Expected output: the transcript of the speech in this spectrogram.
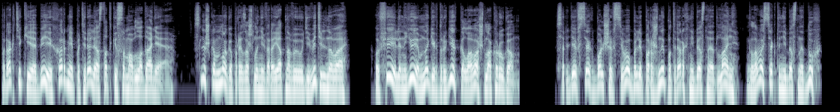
Практики обеих армий потеряли остатки самообладания. Слишком много произошло невероятного и удивительного. У феи Линью и многих других голова шла кругом. Среди всех больше всего были поражены Патриарх Небесная Длань, глава секты Небесный Дух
